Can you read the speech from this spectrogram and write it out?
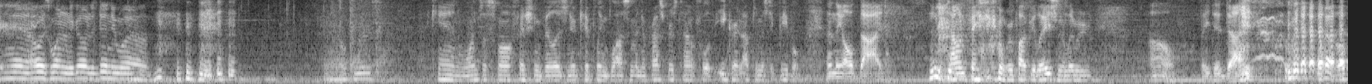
Yeah, I always wanted to go to Disney World. Can I open this? I can. Once a small fishing village, New Kipling blossomed into a prosperous town full of eager and optimistic people. Then they all died. The town facing overpopulation and liberty. Oh, they did die. well.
